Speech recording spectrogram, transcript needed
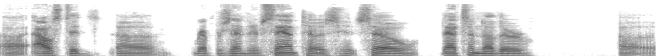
uh, ousted uh, Representative Santos. So that's another, uh,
